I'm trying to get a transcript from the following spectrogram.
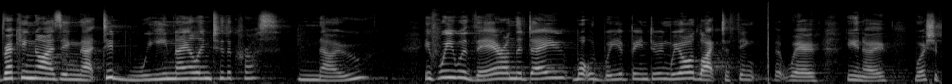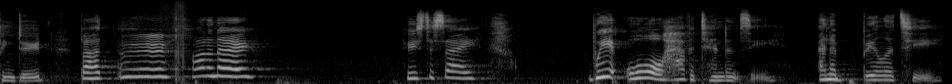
recognizing that did we nail him to the cross? No. If we were there on the day, what would we have been doing? We all like to think that we're, you know, worshipping dude, but uh, I don't know. Who's to say? We all have a tendency, an ability,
